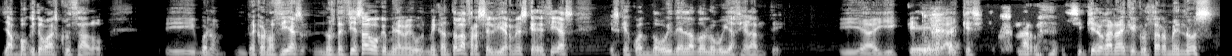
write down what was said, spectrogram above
ya un poquito más cruzado. Y bueno, reconocías, nos decías algo que mira, me, encantó la frase el viernes que decías, es que cuando voy de lado lo voy hacia adelante. Y hay que, hay que si quiero, ganar, si quiero ganar hay que cruzar menos,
